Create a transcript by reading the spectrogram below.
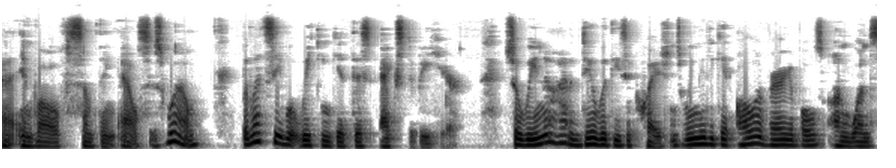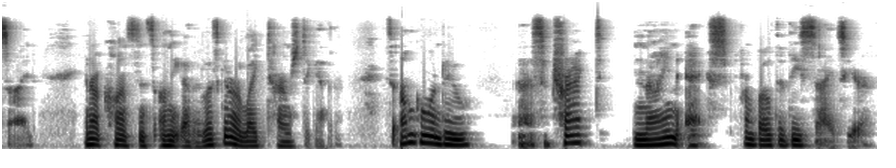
uh, involve something else as well. But let's see what we can get this x to be here. So we know how to deal with these equations. We need to get all our variables on one side and our constants on the other. Let's get our like terms together. So I'm going to uh, subtract 9x from both of these sides here.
